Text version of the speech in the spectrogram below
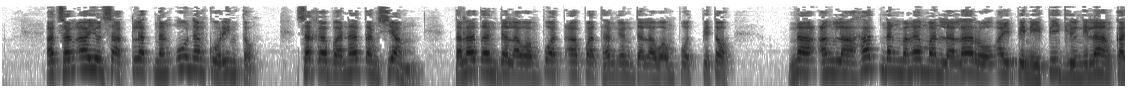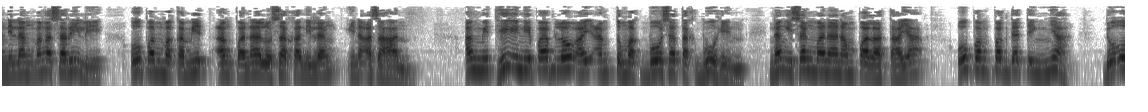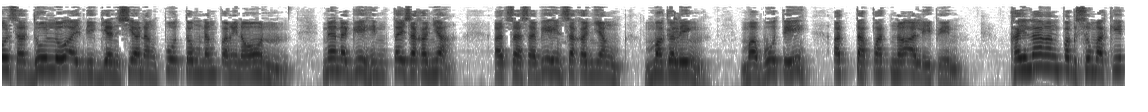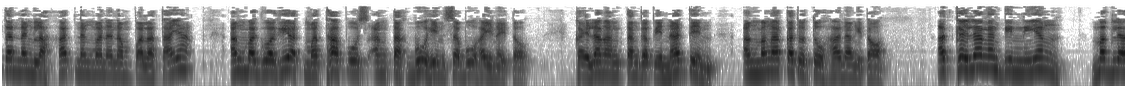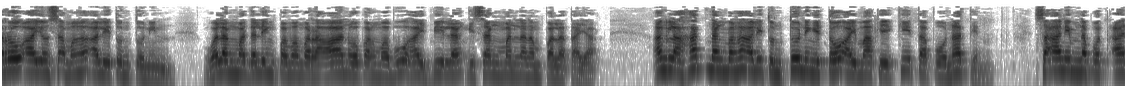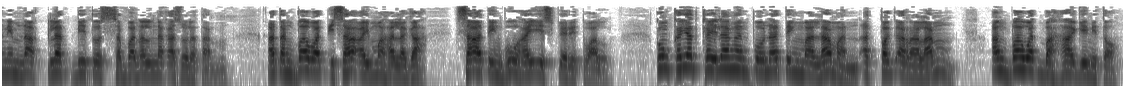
At sangayon sa aklat ng unang Korinto, sa kabanatang siyam, talatang dalawamput apat hanggang dalawamput pito, na ang lahat ng mga manlalaro ay pinipigil nila ang kanilang mga sarili upang makamit ang panalo sa kanilang inaasahan. Ang mithiin ni Pablo ay ang tumakbo sa takbuhin ng isang mananampalataya upang pagdating niya doon sa dulo ay bigyan siya ng putong ng Panginoon na naghihintay sa kanya at sasabihin sa kanyang magaling, mabuti at tapat na alipin. Kailangang pagsumakitan ng lahat ng mananampalataya ang magwagi at matapos ang takbuhin sa buhay na ito kailangang tanggapin natin ang mga katotohanan ito. At kailangan din niyang maglaro ayon sa mga alituntunin. Walang madaling pamamaraan upang mabuhay bilang isang manlanampalataya. Ang lahat ng mga alituntuning ito ay makikita po natin sa anim na anim na aklat dito sa banal na kasulatan at ang bawat isa ay mahalaga sa ating buhay espiritual. Kung kaya't kailangan po nating malaman at pag-aralan ang bawat bahagi nito.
